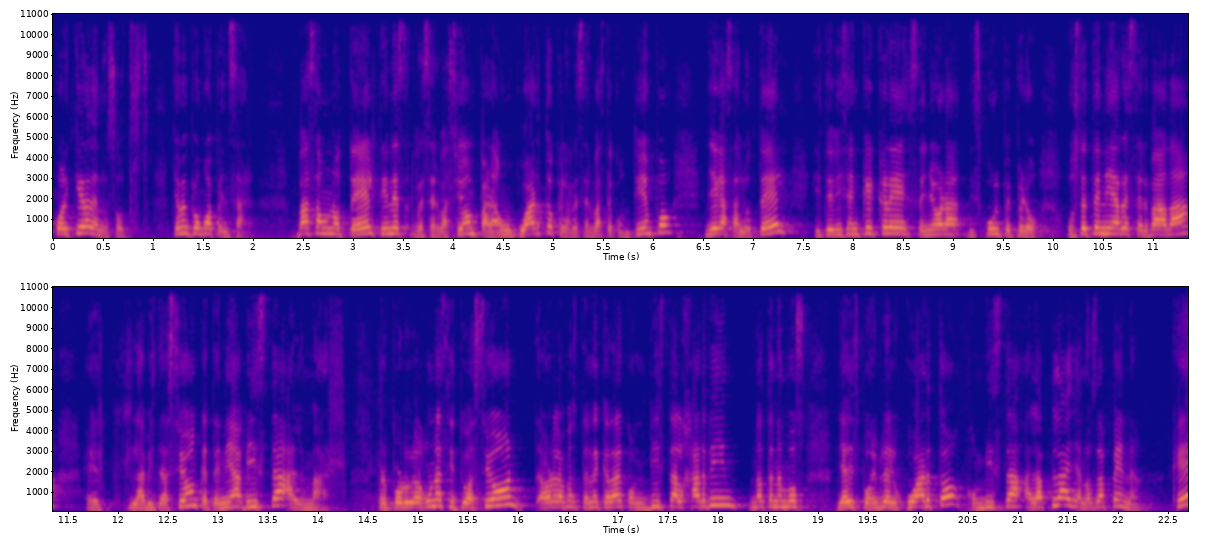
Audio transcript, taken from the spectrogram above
cualquiera de nosotros. Yo me pongo a pensar, Vas a un hotel, tienes reservación para un cuarto que la reservaste con tiempo, llegas al hotel y te dicen, ¿qué crees, señora? Disculpe, pero usted tenía reservada la habitación que tenía vista al mar. Pero por alguna situación, ahora la vamos a tener que dar con vista al jardín. No tenemos ya disponible el cuarto con vista a la playa, nos da pena. ¿Qué?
